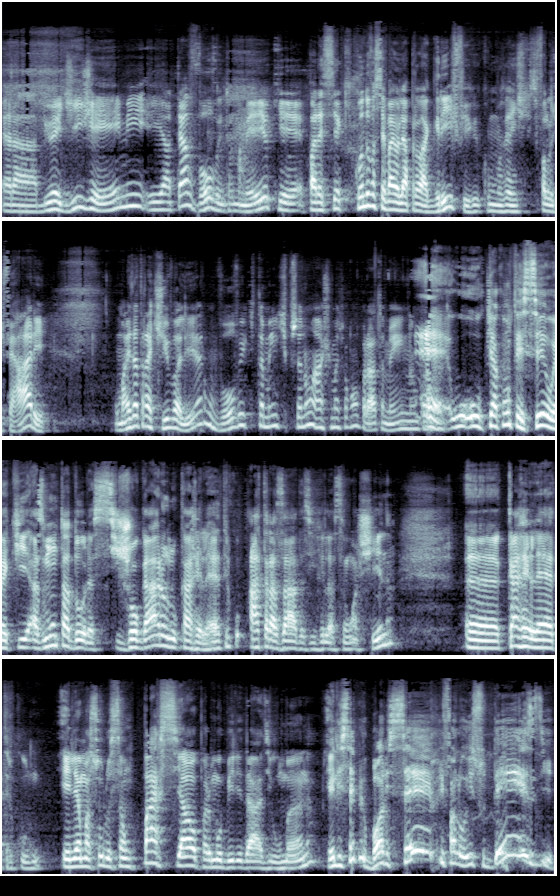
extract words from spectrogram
Era BYD, GM e até a Volvo entrou no meio, que parecia que quando você vai olhar pela grife, como a gente falou de Ferrari, o mais atrativo ali era um Volvo que também tipo, você não acha mais para comprar também. Não É, o, o que aconteceu é que as montadoras se jogaram no carro elétrico, atrasadas em relação à China. É, carro elétrico, ele é uma solução parcial para a mobilidade humana. Ele sempre, o Boris sempre falou isso desde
